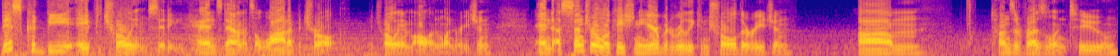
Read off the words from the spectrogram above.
This could be a petroleum city, hands down. That's a lot of petrol petroleum all in one region. And a central location here would really control the region. Um, Tons of Reslin too.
